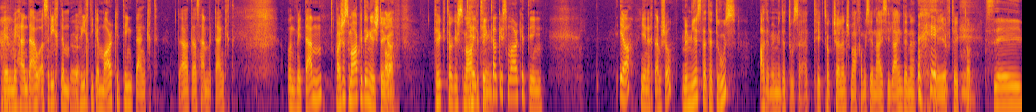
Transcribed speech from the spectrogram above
Weil wir haben auch als richtigen, richtigen Marketing gedacht. Da, das haben wir gedacht. Und mit dem... Weißt du, was das Marketing ist, Digga? Oh, TikTok ist das Marketing. TikTok ist Marketing. Ja, je nachdem schon. Wir müssen daraus. Ah, wir müssen daraus eine TikTok-Challenge machen. Muss ich eine nice Line drin nehmen auf TikTok. Safe.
